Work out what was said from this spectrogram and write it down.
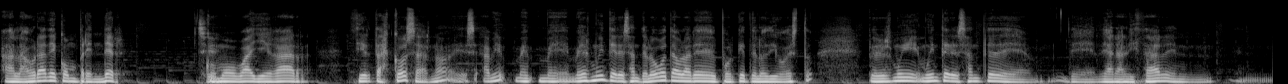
a la hora de comprender Sí. cómo va a llegar ciertas cosas, ¿no? Es- a mí me, me- me es muy interesante. Luego te hablaré de por qué te lo digo esto, pero es muy, muy interesante de, de- de analizar en- en-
